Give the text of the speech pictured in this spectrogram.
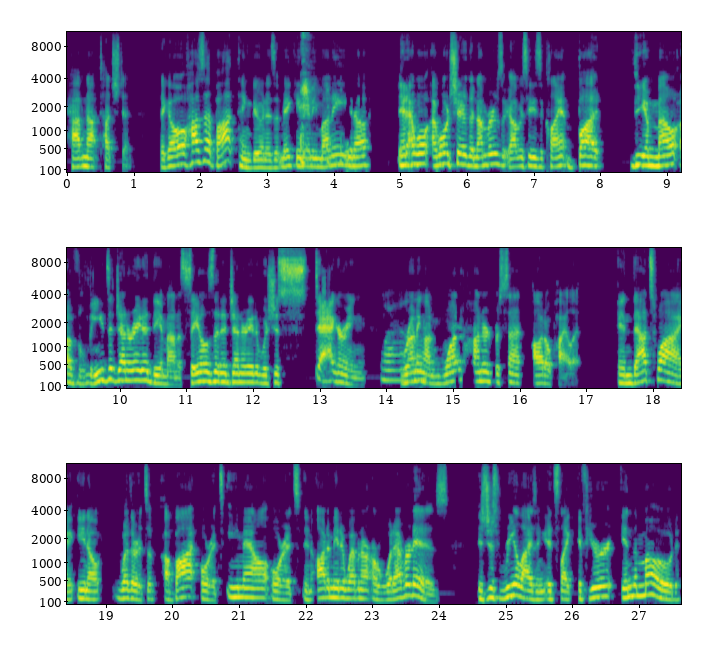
have not touched it. They go, "Oh, how's that bot thing doing? Is it making any money?" you know, and I won't I won't share the numbers. Obviously, he's a client, but the amount of leads it generated, the amount of sales that it generated was just staggering, Wow. running on 100% autopilot. And that's why, you know, whether it's a, a bot or it's email or it's an automated webinar or whatever it is, is just realizing it's like if you're in the mode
